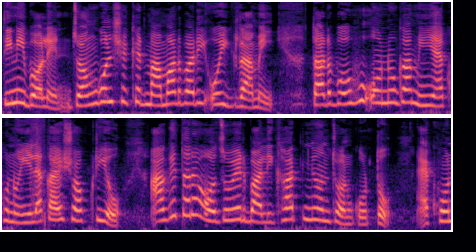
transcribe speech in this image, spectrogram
তিনি বলেন, জঙ্গল শেখের মামার বাড়ি ওই গ্রামেই। তার বহু অনুগামী এখনও এলাকায় সক্রিয়। আগে তারা অজয়ের বালিঘাট নিয়ন্ত্রণ করত। এখন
